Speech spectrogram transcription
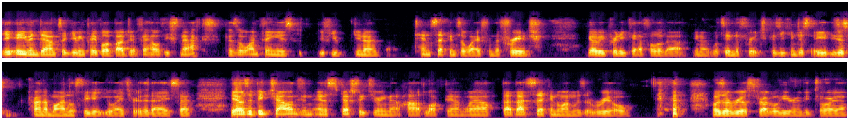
even down to giving people a budget for healthy snacks. Because the one thing is, if you you know, ten seconds away from the fridge, you got to be pretty careful about you know what's in the fridge because you can just eat, you just kind of mindlessly eat your way through the day. So, yeah, it was a big challenge, and, and especially during that hard lockdown. Wow, that that second one was a real was a real struggle here in Victoria.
